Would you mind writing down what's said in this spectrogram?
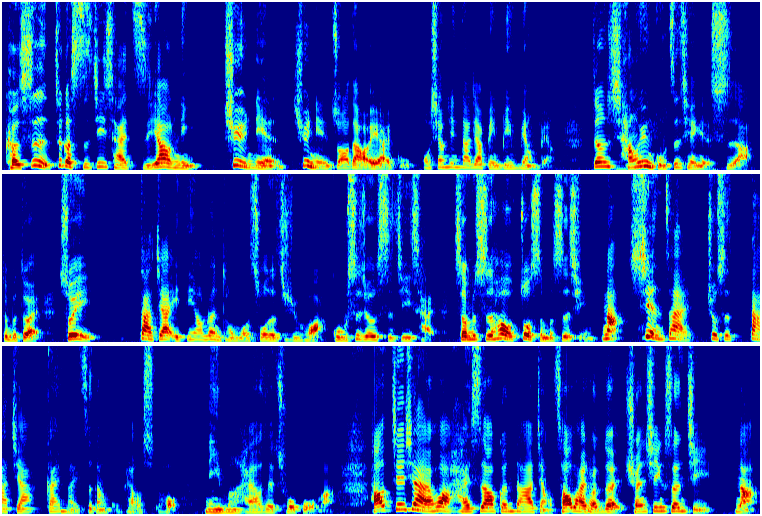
可是这个时机财，只要你去年去年抓到 AI 股，我相信大家冰冰冰冰，这航运股之前也是啊，对不对？所以。大家一定要认同我说的这句话：股市就是时机财，什么时候做什么事情。那现在就是大家该买这档股票的时候，你们还要再错过吗？好，接下来的话还是要跟大家讲，操盘团队全新升级。那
